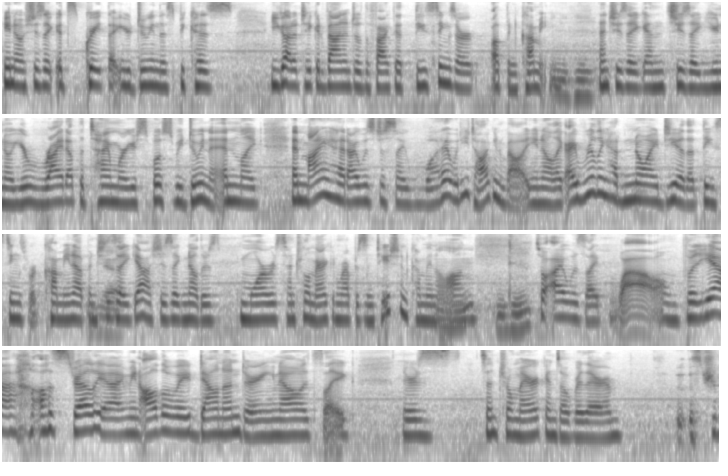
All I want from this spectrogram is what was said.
you know, she's like, it's great that you're doing this because you got to take advantage of the fact that these things are up and coming. Mm-hmm. And she's like, and she's like, you know, you're right at the time where you're supposed to be doing it. And like in my head, I was just like, what? What are you talking about? You know, like I really had no idea that these things were coming up. And she's Yeah. like, yeah, she's like, no, there's more Central American representation coming along. Mm-hmm. So I was like, wow. But yeah, Australia, I mean, all the way down under, you know, it's like there's Central Americans over there. It's true.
